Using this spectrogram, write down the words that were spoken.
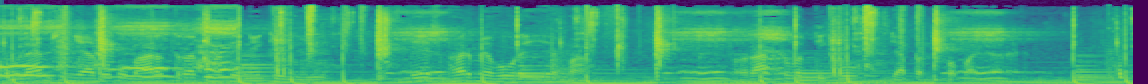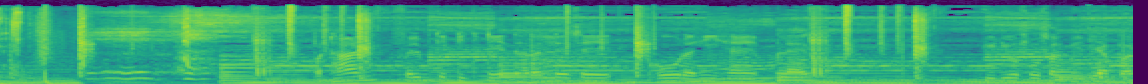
मुलायम सिंह यादव को भारत रत्न देने के लिए देश भर में हो रही है मांग और राष्ट्रपति को ज्ञापन सौंपा जा रहा है। पठान फ़िल्म की टिकटें धड़ल्ले से हो रही हैं ब्लैक। वीडियो सोशल मीडिया पर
